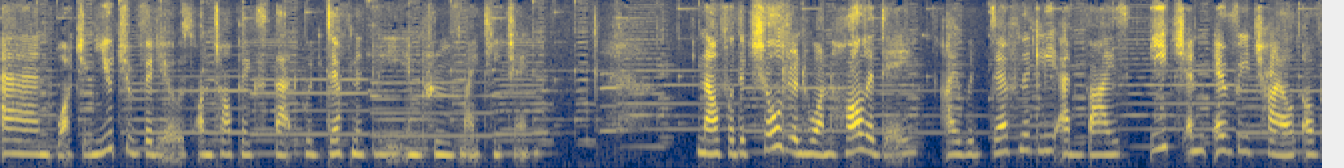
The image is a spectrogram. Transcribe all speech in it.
and watching YouTube videos on topics that would definitely improve my teaching. Now, for the children who are on holiday, I would definitely advise each and every child of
